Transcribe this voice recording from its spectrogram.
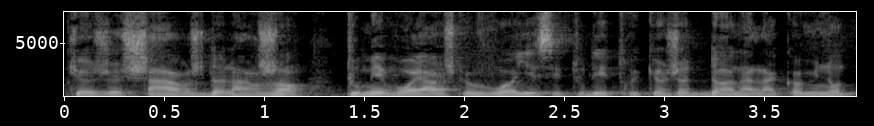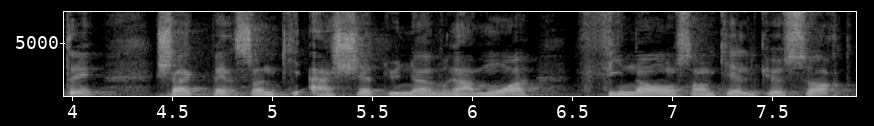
que je charge de l'argent. Tous mes voyages que vous voyez, c'est tous des trucs que je donne à la communauté. Chaque personne qui achète une œuvre à moi finance en quelque sorte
